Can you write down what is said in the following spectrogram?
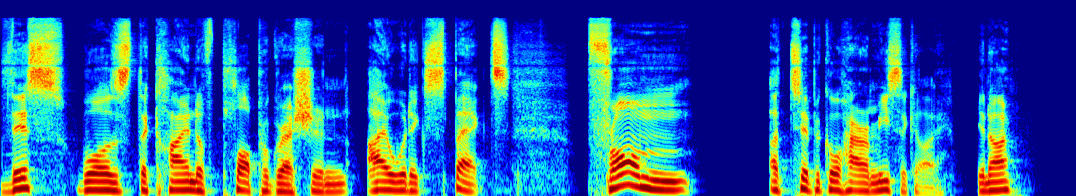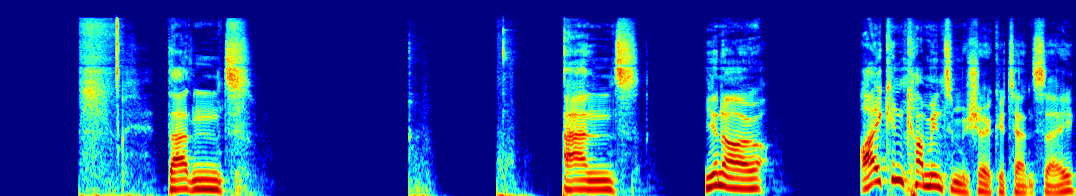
this was the kind of plot progression I would expect from a typical harem isekai, you know? And, and, you know, I can come into Mushoku Tensei.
